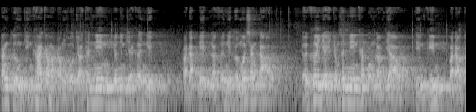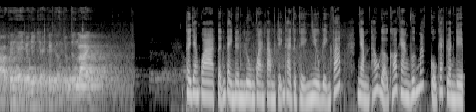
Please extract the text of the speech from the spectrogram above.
Tăng cường triển khai các hoạt động hỗ trợ thanh niên, doanh nhân trẻ khởi nghiệp và đặc biệt là khởi nghiệp đổi mới sáng tạo để khơi dậy trong thanh niên khát vọng làm giàu, tìm kiếm và đào tạo thế hệ doanh nhân trẻ kế cận trong tương lai. Thời gian qua, tỉnh Tây Ninh luôn quan tâm triển khai thực hiện nhiều biện pháp nhằm tháo gỡ khó khăn vướng mắt của các doanh nghiệp,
